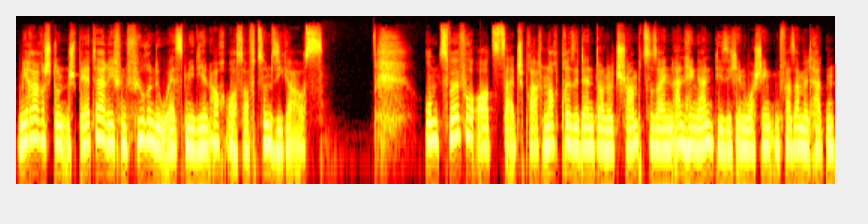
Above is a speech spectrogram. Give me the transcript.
Mehrere Stunden später riefen führende US-Medien auch Ossoff zum Sieger aus. Um 12 Uhr Ortszeit sprach noch Präsident Donald Trump zu seinen Anhängern, die sich in Washington versammelt hatten.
